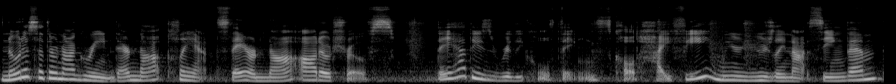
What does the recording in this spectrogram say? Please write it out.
Notice that they're not green. They're not plants. They are not autotrophs. They have these really cool things called hyphae, and we're usually not seeing them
